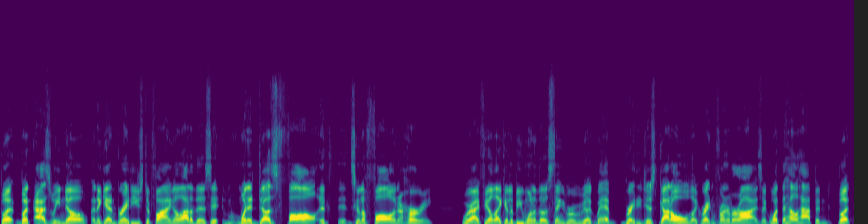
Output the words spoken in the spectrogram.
But but as we know, and again, Brady's defying a lot of this. It, when it does fall, it's it's going to fall in a hurry. Where I feel like it'll be one of those things where we'll be like, man, Brady just got old, like right in front of our eyes. Like, what the hell happened? But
